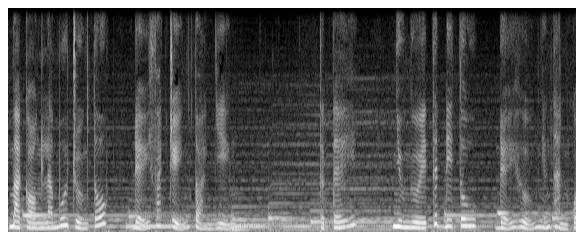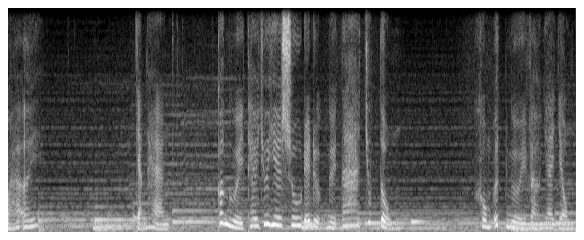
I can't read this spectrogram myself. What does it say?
mà còn là môi trường tốt để phát triển toàn diện. Thực tế, nhiều người thích đi tu để hưởng những thành quả ấy. Chẳng hạn, có người theo Chúa Giêsu để được người ta chúc tụng. Không ít người vào nhà dòng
